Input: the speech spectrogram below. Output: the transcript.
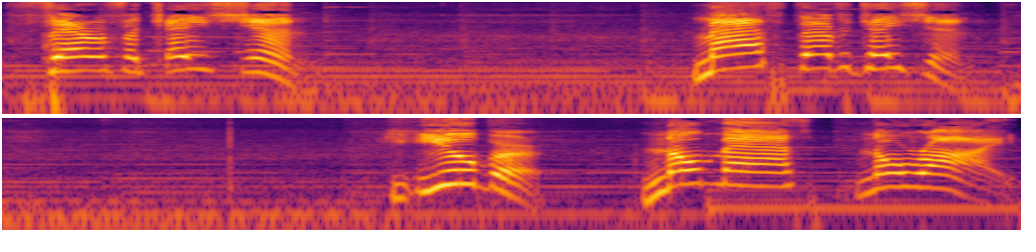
verification. Mask verification. Uber, no mask, no ride.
